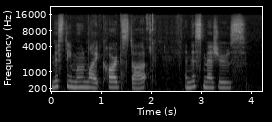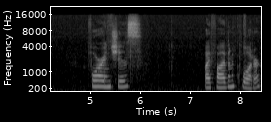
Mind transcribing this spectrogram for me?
Misty Moonlight cardstock and this measures four inches by five and a quarter.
